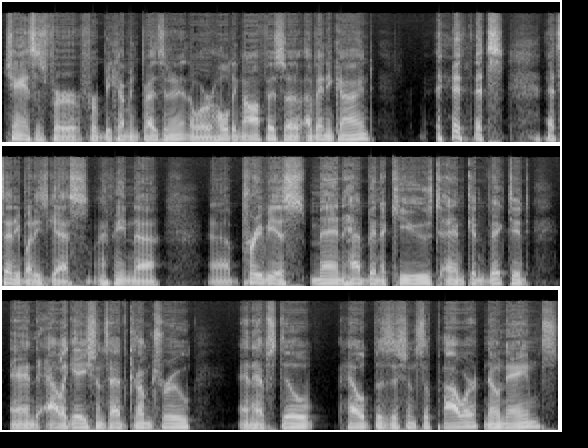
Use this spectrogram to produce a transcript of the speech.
chances for, for becoming president or holding office of, of any kind, that's that's anybody's guess. I mean, uh, Previous men have been accused and convicted, and allegations have come true and have still held positions of power. No names.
